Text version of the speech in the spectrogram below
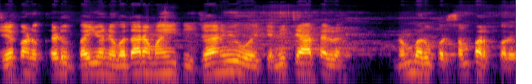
જે પણ ખેડૂત ભાઈઓને વધારે માહિતી જાણવી હોય તે નીચે આપેલ નંબર ઉપર સંપર્ક કરે.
